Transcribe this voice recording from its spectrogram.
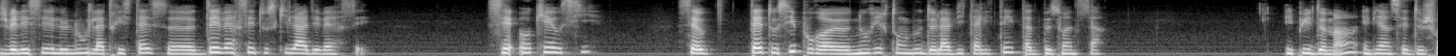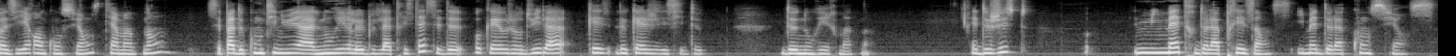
je vais laisser le loup de la tristesse déverser tout ce qu'il a à déverser. C'est ok aussi? C'est peut-être aussi pour nourrir ton loup de la vitalité, t'as besoin de ça. Et puis demain, eh bien, c'est de choisir en conscience, tiens maintenant, c'est pas de continuer à nourrir le loup de la tristesse, c'est de, ok, aujourd'hui, là, lequel je décide de, de nourrir maintenant? Et de juste y mettre de la présence, y mettre de la conscience,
